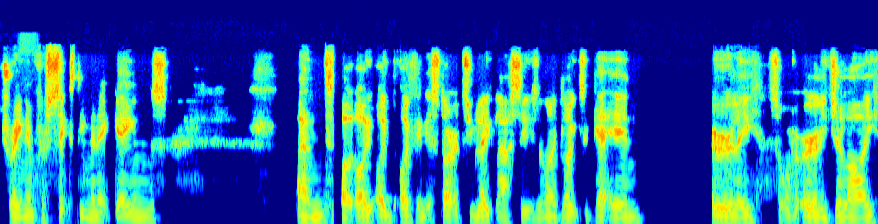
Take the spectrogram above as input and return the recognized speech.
training for 60-minute games. And I, I, I think it started too late last season. I'd like to get in early, sort of early July,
